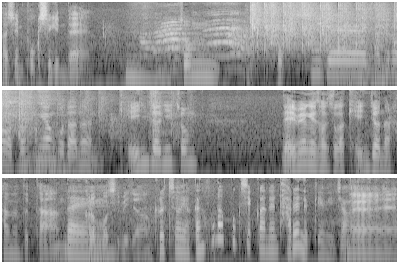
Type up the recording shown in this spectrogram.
사실 복식인데 음, 좀 복식의 사실은 어떤 성향보다는 개인전이 좀 네 명의 선수가 개인전을 하는 듯한 네. 그런 모습이죠. 그렇죠. 약간 혼합복식과는 다른 느낌이죠. 네.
